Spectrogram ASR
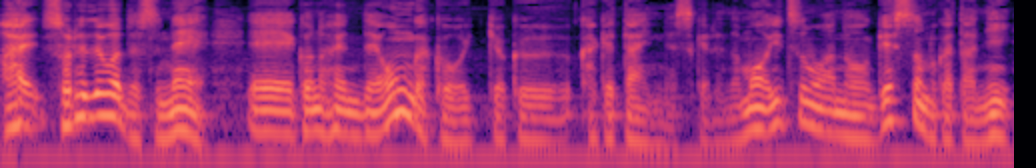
はい。それではですね、えーこの辺で音楽を一曲かけたいんですけれども、いつもあの、ゲストの方に、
